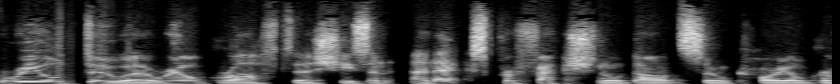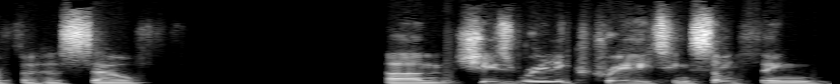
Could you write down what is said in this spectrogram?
real doer, real grafter. She's an, an ex-professional dancer and choreographer herself. Um, she's really creating something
